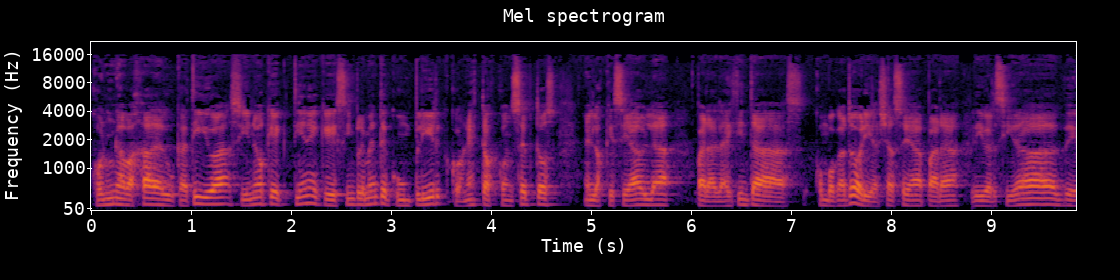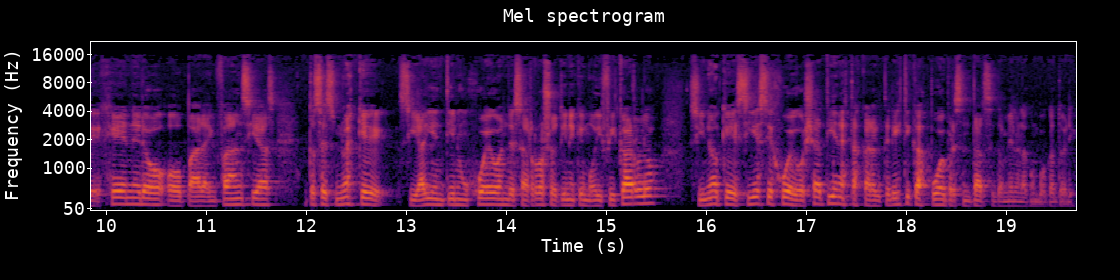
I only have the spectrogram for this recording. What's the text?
con una bajada educativa, sino que tiene que simplemente cumplir con estos conceptos en los que se habla para las distintas convocatorias, ya sea para diversidad de género o para infancias. Entonces no es que si alguien tiene un juego en desarrollo tiene que modificarlo, sino que si ese juego ya tiene estas características puede presentarse también en la convocatoria.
